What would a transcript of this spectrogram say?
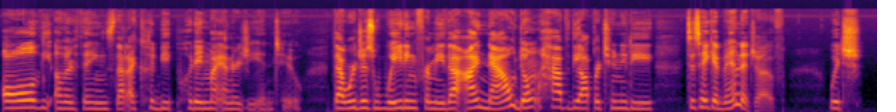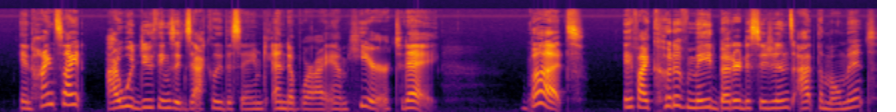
all the other things that I could be putting my energy into that were just waiting for me that I now don't have the opportunity to take advantage of. Which, in hindsight, I would do things exactly the same to end up where I am here today. But if I could have made better decisions at the moment,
